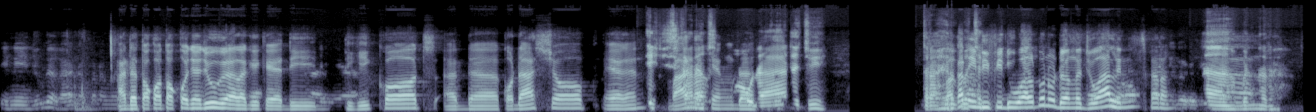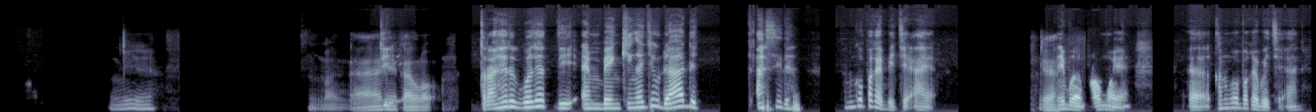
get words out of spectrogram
ini juga kan apa namanya? ada toko-tokonya juga lagi kayak di Iya. Digi Codes, ada Kodashop ya kan. Ih, sekarang Banyak yang udah udah ada cuy terakhir bahkan individual pun udah ngejualin sekarang. Juga udah nah bener Iya. Di- Makanya kalau terakhir gue lihat di M banking aja udah ada asli dah. Kan gue pakai BCA ya. Ya. ini bukan promo ya. Eh, kan gue pakai BCA nih.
